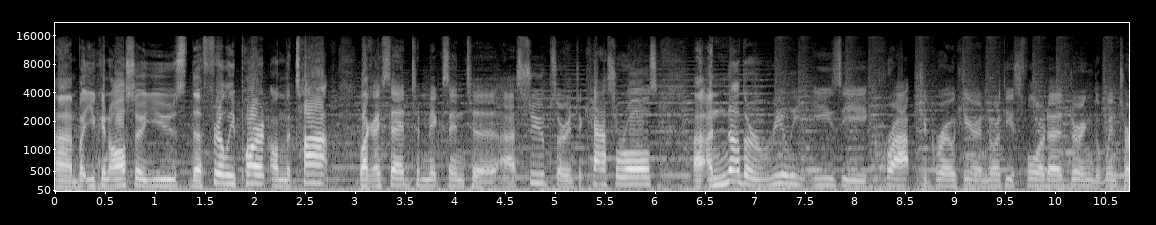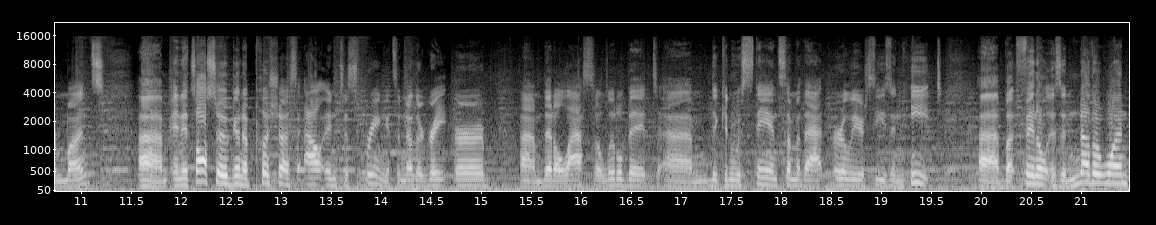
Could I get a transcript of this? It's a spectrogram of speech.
um, but you can also use the frilly part on the top, like I said, to mix into uh, soups or into casseroles. Uh, another really easy crop to grow here in Northeast Florida during the winter months. Um, and it's also going to push us out into spring. It's another great herb um, that'll last a little bit, um, that can withstand some of that earlier season heat. Uh, but fennel is another one.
